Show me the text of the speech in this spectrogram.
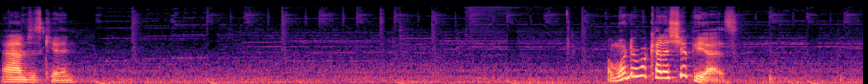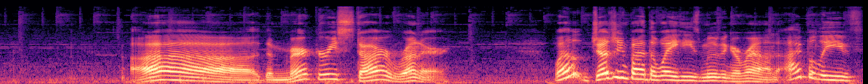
I'm just kidding. I wonder what kind of ship he has. Ah, the Mercury Star Runner. Well, judging by the way he's moving around, I believe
